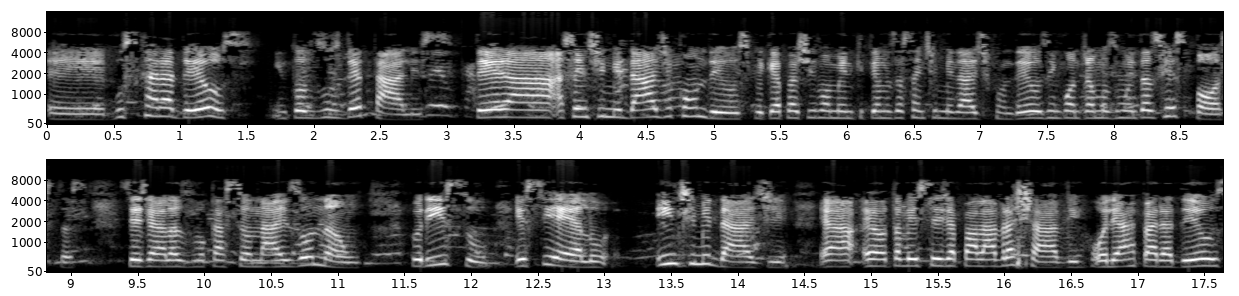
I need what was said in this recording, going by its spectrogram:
É, buscar a Deus em todos os detalhes, ter a, essa intimidade com Deus, porque a partir do momento que temos essa intimidade com Deus, encontramos muitas respostas, seja elas vocacionais ou não. Por isso, esse elo intimidade é, é, talvez seja a palavra-chave. Olhar para Deus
